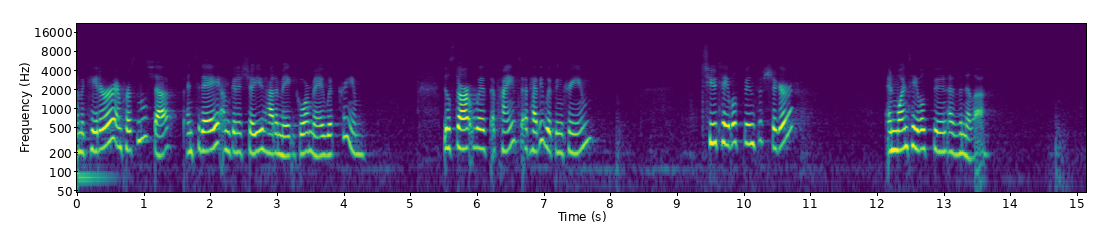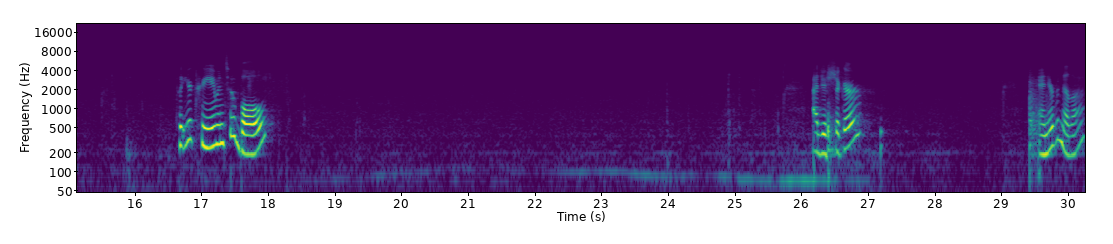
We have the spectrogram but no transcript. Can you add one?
I'm a caterer and personal chef, and today I'm going to show you how to make gourmet whipped cream. You'll start with a pint of heavy whipping cream, two tablespoons of sugar, and one tablespoon of vanilla. Put your cream into a bowl. Add your sugar and your vanilla.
